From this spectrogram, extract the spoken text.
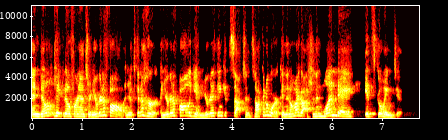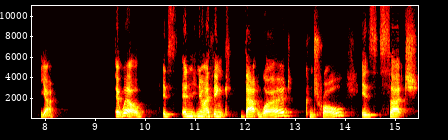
And don't take no for an answer. And you're going to fall and it's going to hurt and you're going to fall again. You're going to think it sucks and it's not going to work. And then, oh my gosh. And then one day it's going to. Yeah. It will. It's, and, you know, I think that word, control, is such,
